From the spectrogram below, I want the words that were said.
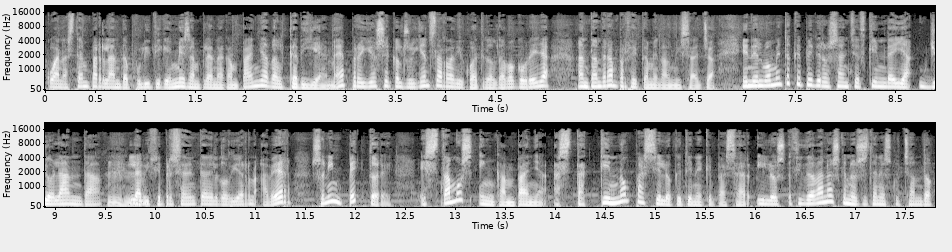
quan estem parlant de política i més en plena campanya del que diem, eh? però jo sé que els oients de Ràdio 4 i el de Boca Orella entendran perfectament el missatge. En el moment que Pedro Sánchez Quim deia Yolanda, uh -huh. la vicepresidenta del gobierno, a ver, son impectore, estamos en campaña, hasta que no pase lo que tiene que pasar y los ciudadanos que nos estén escuchando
